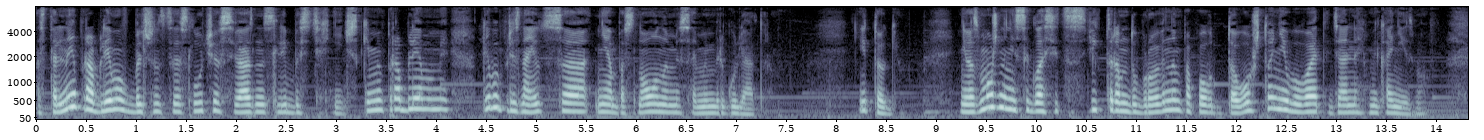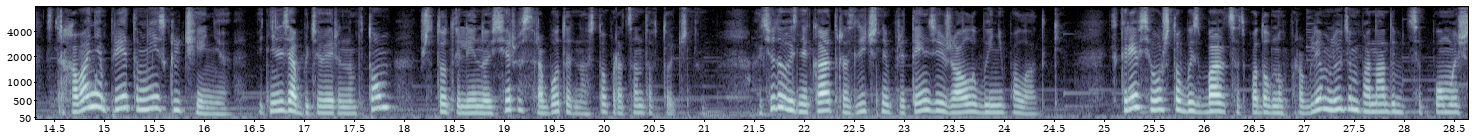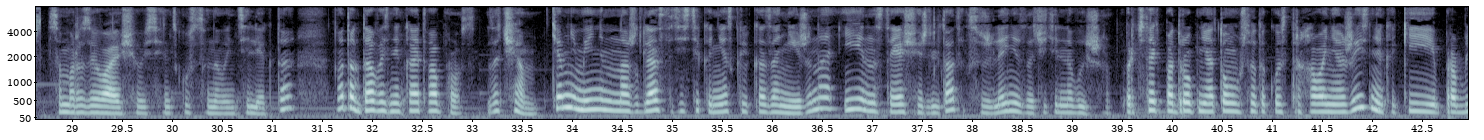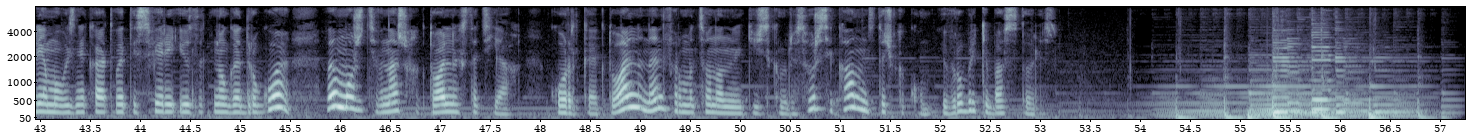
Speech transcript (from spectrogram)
Остальные проблемы в большинстве случаев связаны либо с техническими проблемами, либо признаются необоснованными самим регулятором. Итоги. Невозможно не согласиться с Виктором Дубровиным по поводу того, что не бывает идеальных механизмов. Страхование при этом не исключение, ведь нельзя быть уверенным в том, что тот или иной сервис работает на 100% точно. Отсюда возникают различные претензии, жалобы и неполадки. Скорее всего, чтобы избавиться от подобных проблем, людям понадобится помощь саморазвивающегося искусственного интеллекта, но тогда возникает вопрос, зачем? Тем не менее, на наш взгляд, статистика несколько занижена, и настоящие результаты, к сожалению, значительно выше. Прочитать подробнее о том, что такое страхование жизни, какие проблемы возникают в этой сфере и узнать многое другое, вы можете в наших актуальных статьях коротко и актуально на информационно-аналитическом ресурсе calmins.com и в рубрике Bass Stories.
